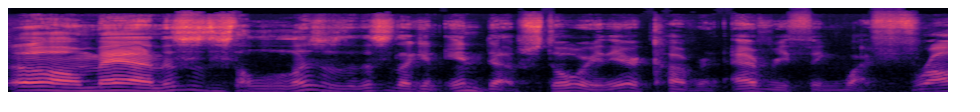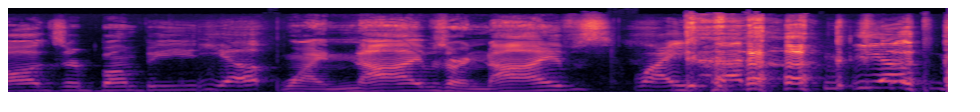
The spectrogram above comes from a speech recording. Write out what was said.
Oh man, this is just a this is this is like an in-depth story. They're covering everything. Why frogs are bumpy. Yep. Why knives are knives. Why you got it? Yep.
